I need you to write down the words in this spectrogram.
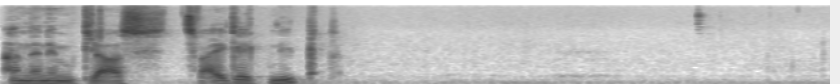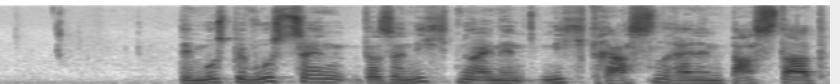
an einem Glas Zweigelt nippt, dem muss bewusst sein, dass er nicht nur einen nicht rassenreinen Bastard,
